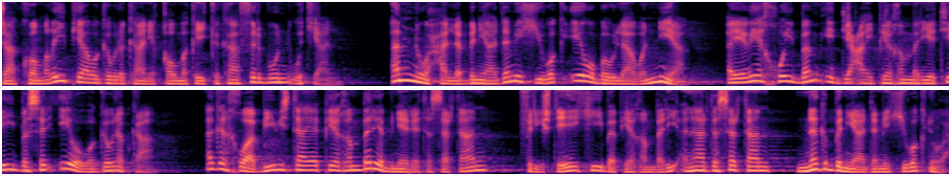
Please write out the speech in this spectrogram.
جا کۆمەڵەی پیاوە گەورەکانی قەومەکەی کە کافر بوون وتیان، ئەم نوحە لە بنیادەمێکی وەک ئێوە بەولاوە نییە، ئەیەوێ خۆی بەم ئیدیعای پێغەمبەریەتیەی بەسەر ئێوەوە گەورە بکا، ئەگەر خوا بیویستایە پێغەمبەرێ بنێرێتە سەرتان فریشتەیەکی بە پێغەمبەری ئەناردە سەرتان نەک بنیادەمێکی وەک نوح،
